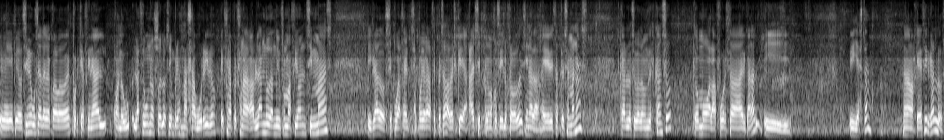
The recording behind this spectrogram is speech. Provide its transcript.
Eh, pero sí me gusta tener colaboradores porque al final, cuando lo hace uno solo, siempre es más aburrido. Es una persona hablando, dando información sin más. Y claro, se puede, hacer, se puede llegar a hacer pesado. A ver, que, a ver si podemos conseguir los colaboradores. Y nada, eh, de estas tres semanas, Carlos se va a dar un descanso. Tomo a la fuerza el canal y. Y ya está. Nada más que decir, Carlos.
